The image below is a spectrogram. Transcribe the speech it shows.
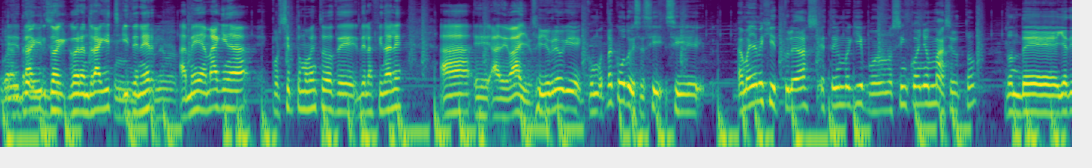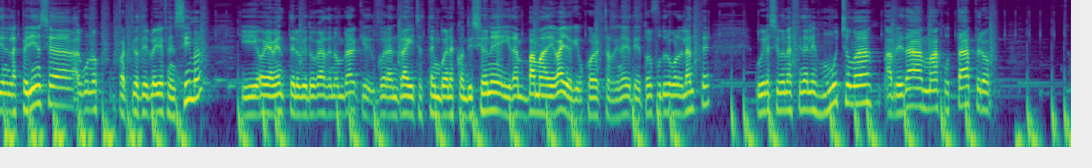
Goran eh, Dragic, y tener a media máquina por ciertos momentos de, las finales a, eh, a De Sí, yo creo que, como, tal como tú dices, sí, sí a Miami Heat tú le das este mismo equipo en unos 5 años más, ¿cierto? Donde ya tienen la experiencia, algunos partidos de playoff encima. Y obviamente lo que tú acabas de nombrar, que Goran Dragic está en buenas condiciones y Dan Bama de Bayo, que es un jugador extraordinario, tiene todo el futuro por delante, hubiera sido unas finales mucho más apretadas, más ajustadas, pero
